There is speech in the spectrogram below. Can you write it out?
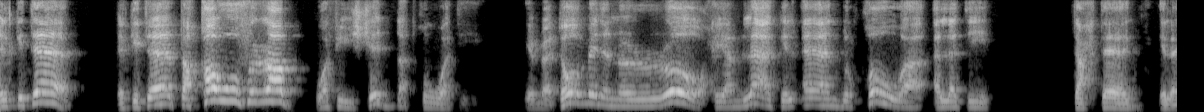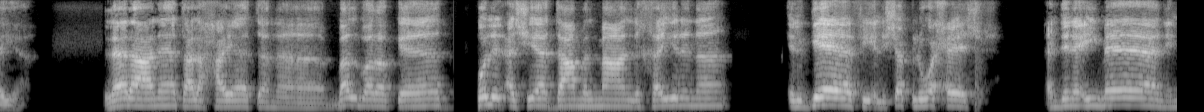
الكتاب الكتاب تقووا في الرب وفي شدة قوته. يبقى تؤمن إن الروح يملأك الآن بالقوة التي تحتاج إليها. لا لعنات على حياتنا بل بركات. كل الأشياء تعمل معا لخيرنا. الجافي اللي شكله وحش. عندنا إيمان إن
